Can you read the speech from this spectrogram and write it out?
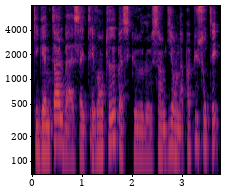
Klingenthal, bah, ça a été venteux parce que le samedi, on n'a pas pu sauter.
